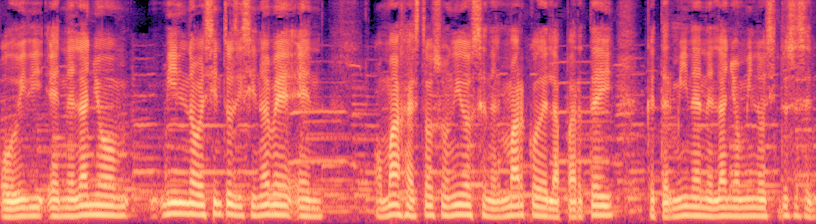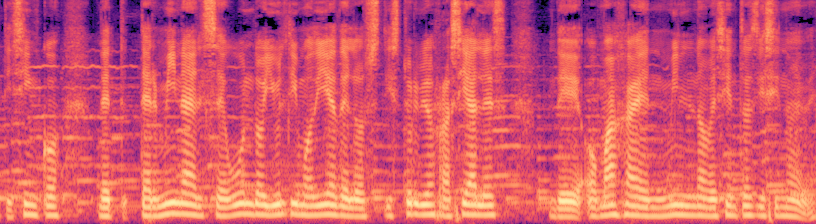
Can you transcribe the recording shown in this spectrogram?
Hoy, en el año 1919 en Omaha, Estados Unidos, en el marco del apartheid que termina en el año 1965, termina el segundo y último día de los disturbios raciales de Omaha en 1919.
